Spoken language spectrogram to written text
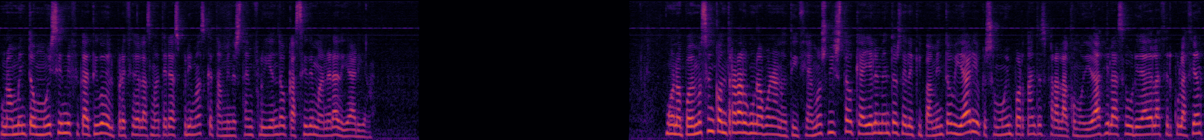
un aumento muy significativo del precio de las materias primas que también está influyendo casi de manera diaria. Bueno, podemos encontrar alguna buena noticia. Hemos visto que hay elementos del equipamiento viario que son muy importantes para la comodidad y la seguridad de la circulación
